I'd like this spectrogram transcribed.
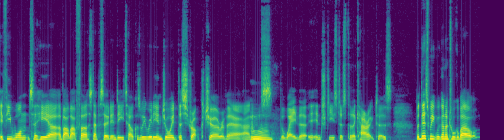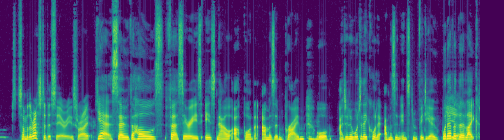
If you want to hear about that first episode in detail, because we really enjoyed the structure of it and mm. the way that it introduced us to the characters. But this week we're going to talk about some of the rest of the series, right? Yeah, so the whole s- first series is now up on Amazon Prime, mm-hmm. or I don't know, what do they call it? Amazon Instant Video, whatever Yeah. the like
